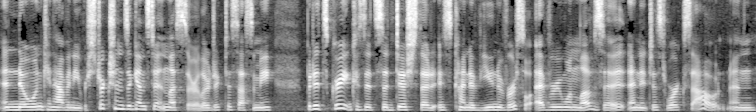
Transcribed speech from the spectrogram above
And no one can have any restrictions against it unless they're allergic to sesame. But it's great because it's a dish that is kind of universal. Everyone loves it and it just works out. And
